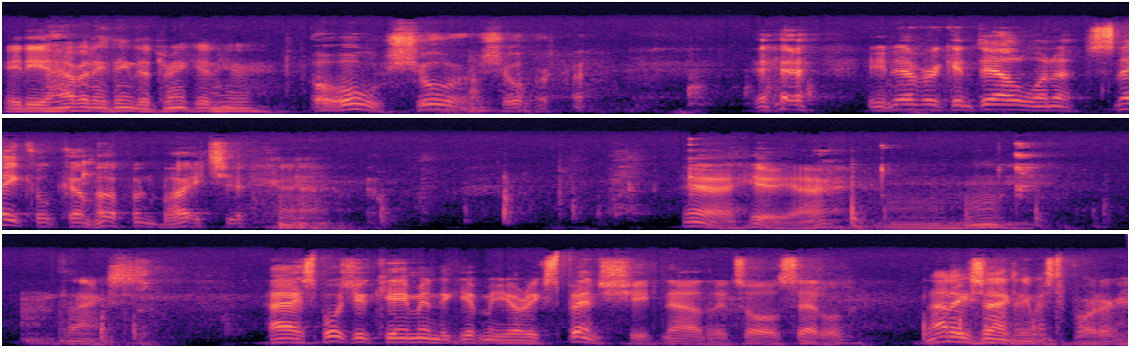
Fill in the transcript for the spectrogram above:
Hey, do you have anything to drink in here? Oh, sure, sure. you never can tell when a snake will come up and bite you. yeah, here you are. Mm-hmm. Thanks. I suppose you came in to give me your expense sheet now that it's all settled. Not exactly, Mr. Porter.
